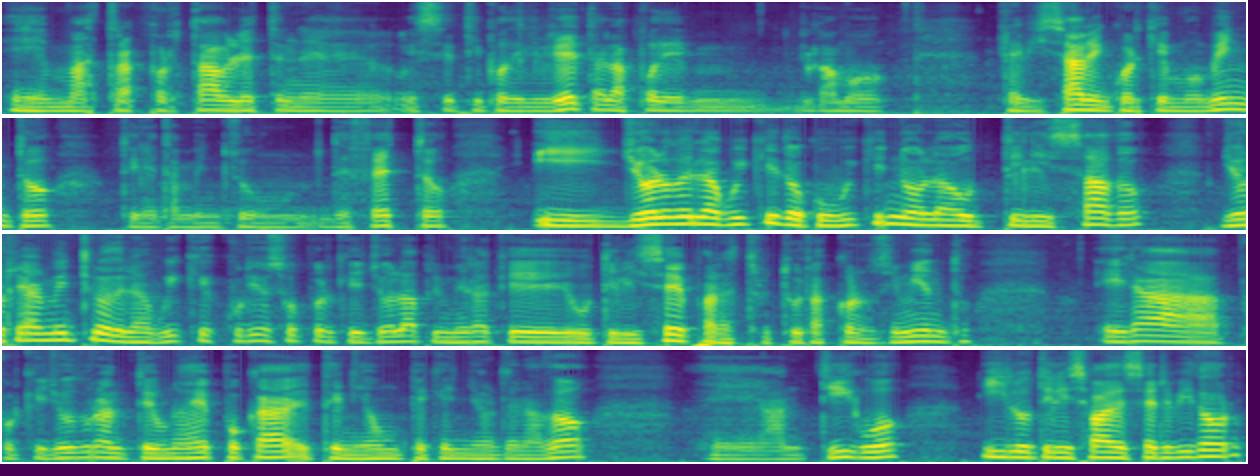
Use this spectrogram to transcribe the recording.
es más transportable tener ese tipo de libretas, las puedes, digamos, revisar en cualquier momento, tiene también sus defectos. Y yo lo de la wiki, DokuWiki, no lo he utilizado yo realmente lo de la wiki es curioso porque yo la primera que utilicé para estructurar conocimiento era porque yo durante una época tenía un pequeño ordenador eh, antiguo y lo utilizaba de servidor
